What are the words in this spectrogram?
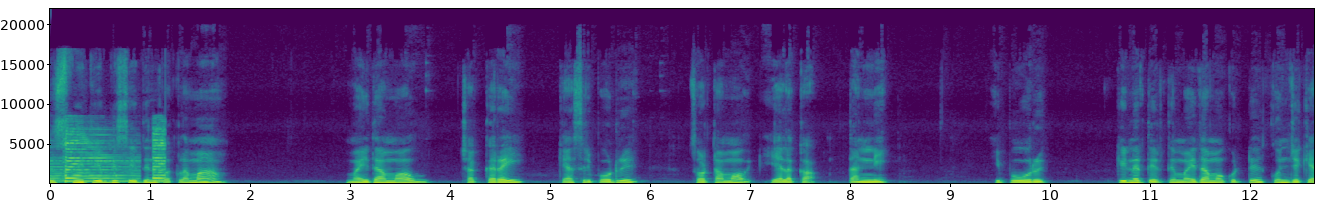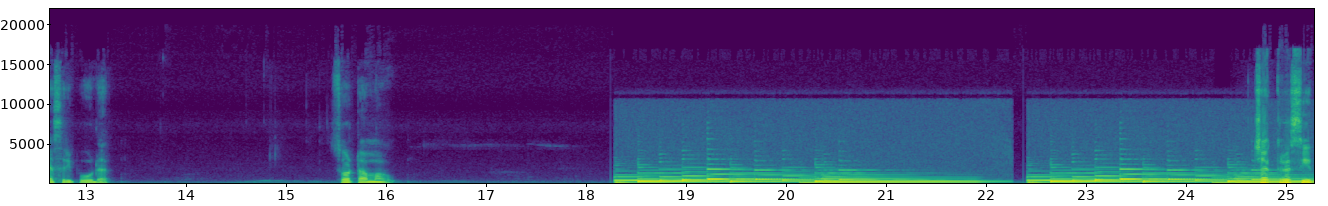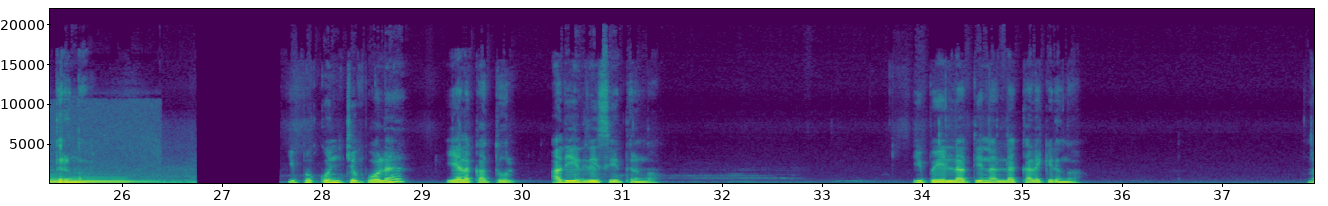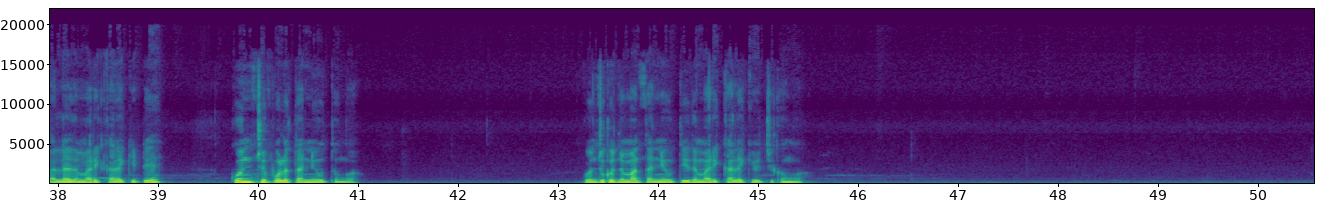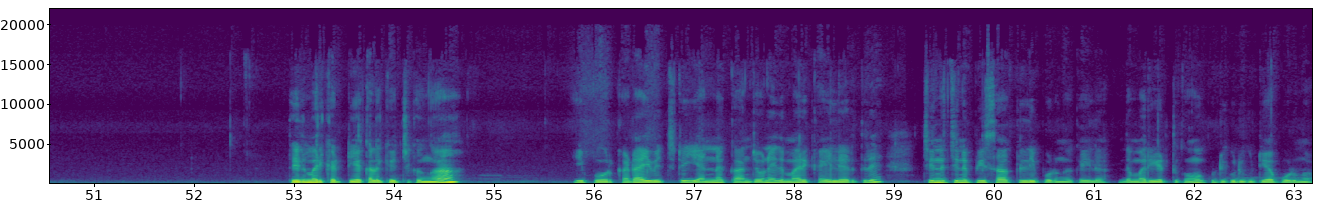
இந்த ஸ்வீட் எப்படி செய்யுதுன்னு பார்க்கலாமா? மைதா மாவு சர்க்கரை கேசரி பவுட்ரு சோட்டா மாவு ஏலக்காய் தண்ணி. இப்போது ஒரு கிண்ணத்தை எடுத்து மைதா மாவு கொட்டு கொஞ்சம் கேசரி பவுடர். சோட்டா மாவு. சர்க்கரை சேர்த்துருங்க. இப்போ கொஞ்சம் போல் ஏலக்காய் தூள். அதையும் இதுலேயும் சேர்த்துருங்க. இப்போ எல்லாத்தையும் நல்லா கலக்கிடுங்க. நல்லா இது மாதிரி கலக்கிட்டு கொஞ்சம் போல் தண்ணி ஊற்றுங்க கொஞ்சம் கொஞ்சமாக தண்ணி ஊற்றி இது மாதிரி கலக்கி வச்சுக்கோங்க. இது மாதிரி கட்டியாக கலக்கி வச்சுக்கோங்க. இப்போ ஒரு கடாய் வச்சுட்டு எண்ணெய் காஞ்சோன்னே இது மாதிரி கையில் எடுத்துகிட்டு சின்ன சின்ன பீஸாக கிள்ளி போடுங்க கையில். இந்த மாதிரி எடுத்துக்கோங்க. குட்டி குட்டி குட்டியாக போடுங்க.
